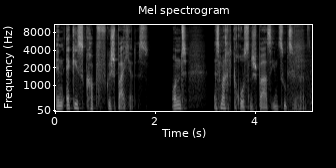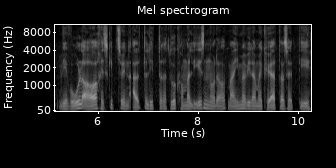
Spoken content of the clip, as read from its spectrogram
in Eckis Kopf gespeichert ist. Und es macht großen Spaß, ihm zuzuhören. Wie wohl auch. Es gibt so in alter Literatur, kann man lesen oder hat man immer wieder mal gehört, dass halt die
